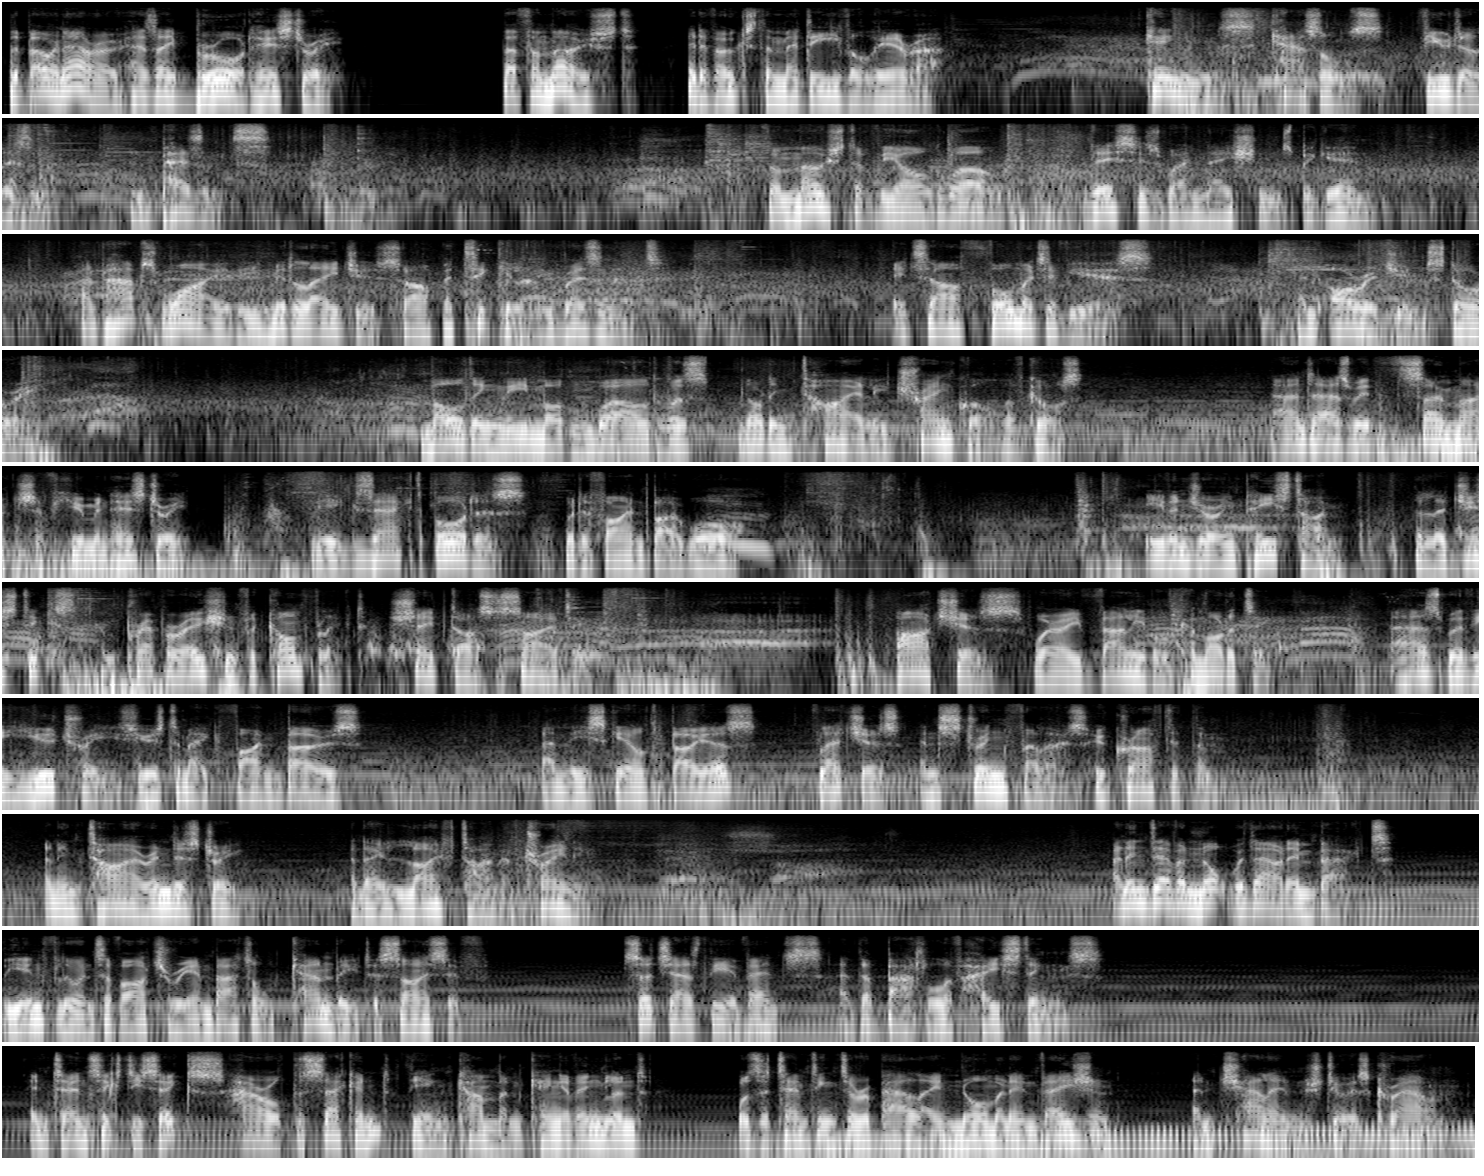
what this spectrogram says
The bow and arrow has a broad history, but for most, it evokes the medieval era. Kings, castles, feudalism, and peasants. For most of the Old World, this is where nations begin. And perhaps why the Middle Ages are particularly resonant. It's our formative years, an origin story. Moulding the modern world was not entirely tranquil, of course. And as with so much of human history, the exact borders were defined by war. Even during peacetime, the logistics and preparation for conflict shaped our society. Archers were a valuable commodity, as were the yew trees used to make fine bows, and the skilled bowyers, fletchers, and stringfellows who crafted them. An entire industry and a lifetime of training. An endeavour not without impact, the influence of archery in battle can be decisive, such as the events at the Battle of Hastings. In 1066, Harold II, the incumbent King of England, was attempting to repel a Norman invasion and challenge to his crown.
